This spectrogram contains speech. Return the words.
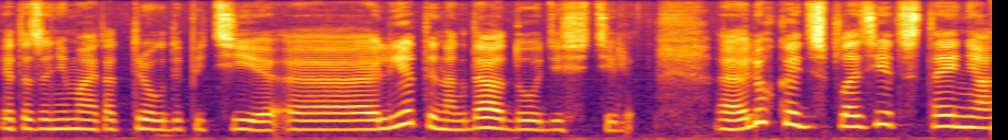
это занимает от 3 до 5 э, лет, иногда до 10 лет. Э, легкая дисплазия – это состояние,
